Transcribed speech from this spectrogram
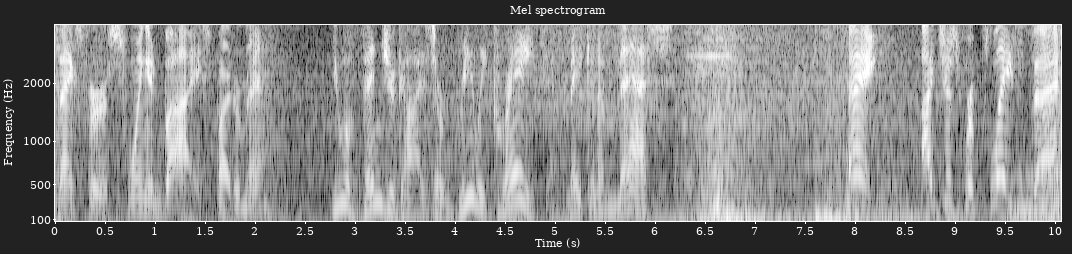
Thanks for swinging by, Spider-Man. You Avenger guys are really great at making a mess. Hey, I just replaced that.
